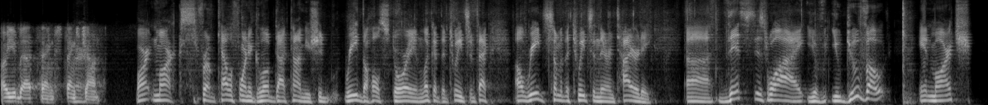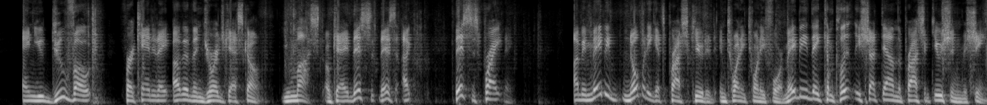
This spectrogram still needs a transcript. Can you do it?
Oh, you bet. Thanks. Thanks, right. John. Martin Marks from CaliforniaGlobe.com. You should read the whole story and look at the tweets. In fact, I'll read some of the tweets in their entirety. Uh, this is why you you do vote in March, and you do vote for a candidate other than George Gascon. You must. Okay. This this uh, this is frightening. I mean, maybe nobody gets prosecuted in 2024. Maybe they completely shut down the prosecution machine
